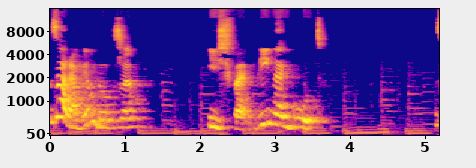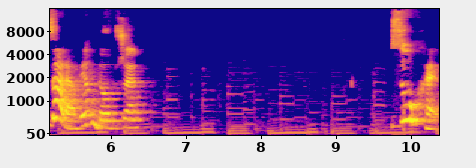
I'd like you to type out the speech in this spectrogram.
Zarabiam dobrze. Ich verdiene gut. Zarabiam dobrze. Suchen.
